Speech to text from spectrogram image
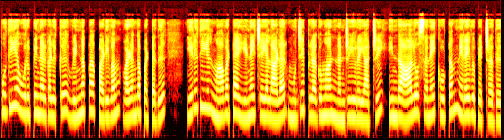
புதிய உறுப்பினர்களுக்கு விண்ணப்ப படிவம் வழங்கப்பட்டது இறுதியில் மாவட்ட இணைச் செயலாளர் முஜிப் ரகுமான் நன்றியுரையாற்றி இந்த ஆலோசனை கூட்டம் நிறைவு பெற்றது.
